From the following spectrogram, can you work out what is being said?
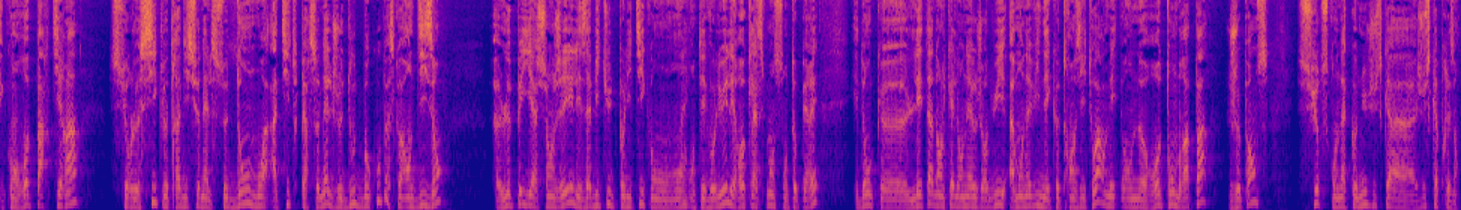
et qu'on repartira sur le cycle traditionnel. Ce dont, moi, à titre personnel, je doute beaucoup parce qu'en 10 ans, le pays a changé, les habitudes politiques ont, évolué, les reclassements sont opérés. Et donc, euh, l'état dans lequel on est aujourd'hui, à mon avis, n'est que transitoire, mais on ne retombera pas, je pense, sur ce qu'on a connu jusqu'à jusqu'à présent.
